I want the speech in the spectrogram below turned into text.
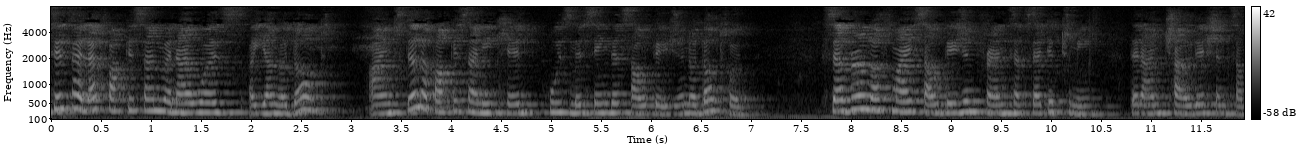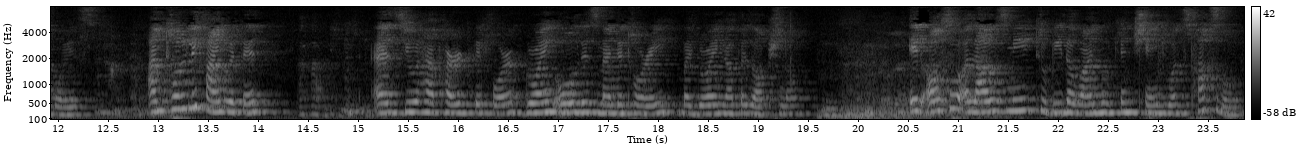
since I left Pakistan when I was a young adult, I am still a Pakistani kid who is missing the South Asian adulthood. Several of my South Asian friends have said it to me that I'm childish in some ways. I'm totally fine with it. As you have heard before, growing old is mandatory, but growing up is optional. It also allows me to be the one who can change what's possible.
